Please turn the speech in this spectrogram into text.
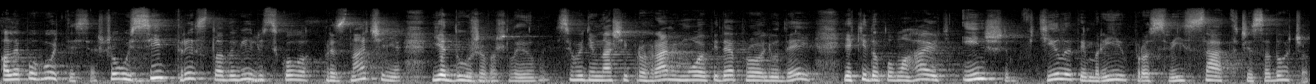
Але погодьтеся, що усі три складові людського призначення є дуже важливими. Сьогодні в нашій програмі мова піде про людей, які допомагають іншим втілити мрію про свій сад чи садочок.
